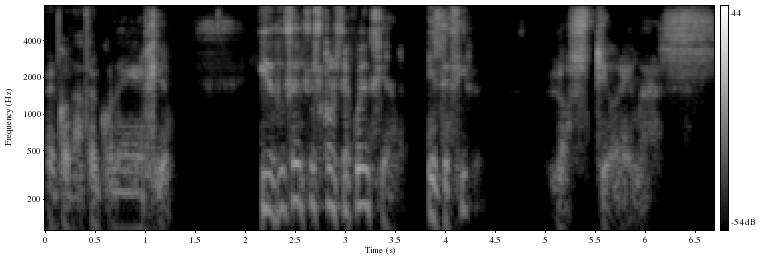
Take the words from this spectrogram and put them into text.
Recordad el colegio. Y deducen sus consecuencias, es decir, los teoremas.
